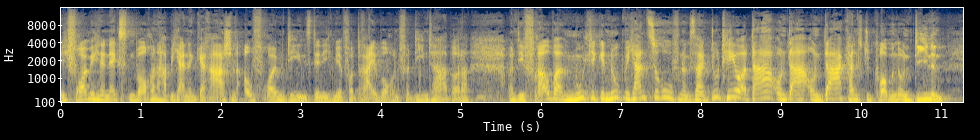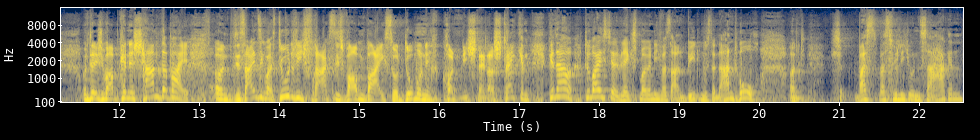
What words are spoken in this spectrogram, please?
Ich freue mich, in den nächsten Wochen habe ich einen Garagenaufräumdienst, den ich mir vor drei Wochen verdient habe, oder? Und die Frau war mutig genug, mich anzurufen und gesagt, du Theo, da und da und da kannst du kommen und dienen. Und da ist überhaupt keine Scham dabei. Und das Einzige, was du dich fragst, ist, warum war ich so dumm und ich konnte nicht schneller strecken? Genau, du weißt ja, nächstes Mal, wenn ich was anbiete, muss deine Hand hoch. Und was, was will ich uns sagen?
